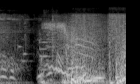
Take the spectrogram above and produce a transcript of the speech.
どこ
